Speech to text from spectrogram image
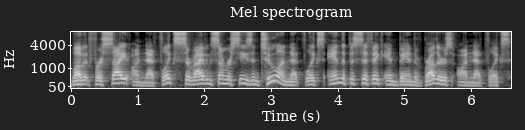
Love at First Sight on Netflix, Surviving Summer Season 2 on Netflix, and The Pacific and Band of Brothers on Netflix.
